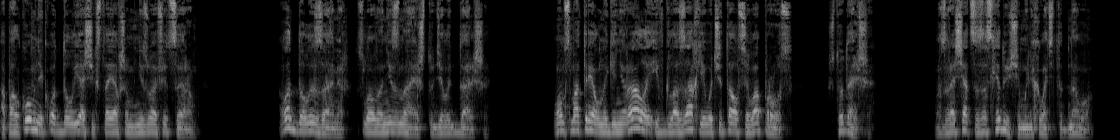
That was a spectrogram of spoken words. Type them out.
а полковник отдал ящик стоявшим внизу офицерам. Отдал и замер, словно не зная, что делать дальше. Он смотрел на генерала, и в глазах его читался вопрос. Что дальше? Возвращаться за следующим или хватит одного?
